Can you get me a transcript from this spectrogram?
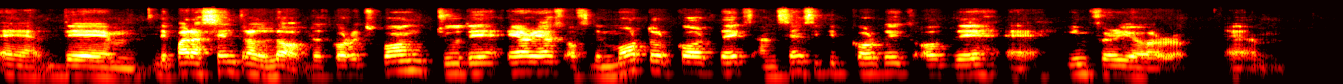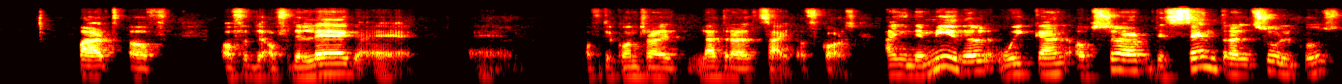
uh, the, the paracentral lobe that correspond to the areas of the motor cortex and sensitive cortex of the uh, inferior um, part of, of, the, of the leg, uh, um, of the contralateral side, of course. And in the middle, we can observe the central sulcus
